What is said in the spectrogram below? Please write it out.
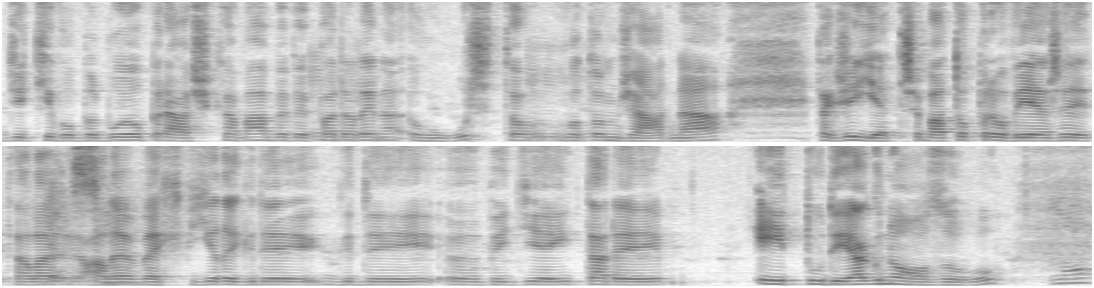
děti oblbují práškama, aby vypadaly na hůř, to o tom žádná. Takže je třeba to prověřit, ale, Jasně. ale ve chvíli, kdy, kdy vidějí tady i tu diagnózu, No.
